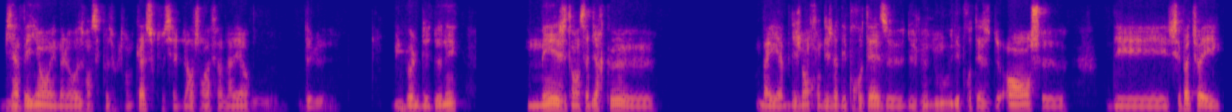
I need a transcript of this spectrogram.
bienveillant et malheureusement, c'est pas tout le temps le cas, surtout s'il y a de l'argent à faire derrière ou de le, du vol de données. Mais j'ai tendance à dire que bah, il y a des gens qui ont déjà des prothèses de genoux, des prothèses de hanches, des, je sais pas, tu vois, et,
